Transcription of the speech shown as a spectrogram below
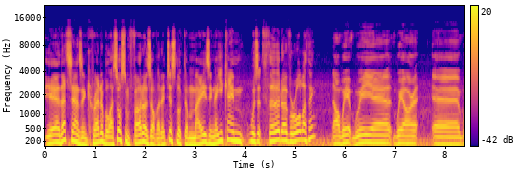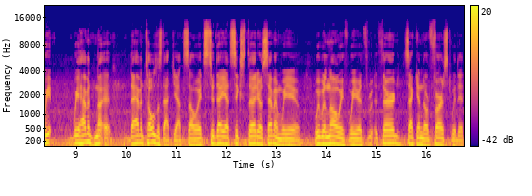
Yeah, that sounds incredible. I saw some photos of it. It just looked amazing. Now you came, was it third overall? I think. no we we uh, we are uh, we we haven't uh, they haven't told us that yet so it's today at 6:30 or 7 we we will know if we're th- third second or first with it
